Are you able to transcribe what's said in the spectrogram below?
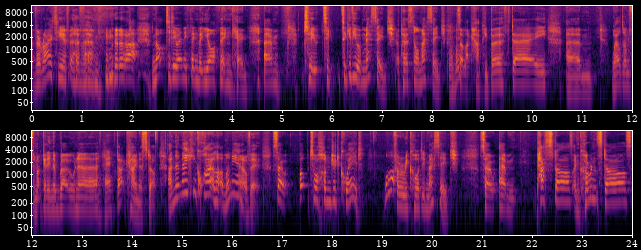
a variety of, of um, not to do anything that you're thinking, um, to, to to give you a message, a personal message. So like happy birthday, um, well done for not getting the Rona, Okay. that kind of stuff. And they're making quite a lot of money out of it. So up to a hundred quid What? for a recorded message. So um, past stars and current stars,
